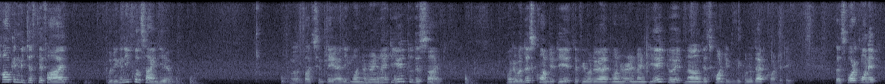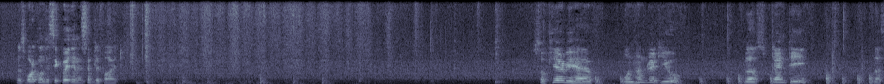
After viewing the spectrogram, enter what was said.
How can we justify putting an equal sign here? Well, by simply adding 198 to this side. Whatever this quantity is, if you were to add 198 to it, now this quantity is equal to that quantity. Let's work on it. Let's work on this equation and simplify it. So here we have 100u plus 10t plus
